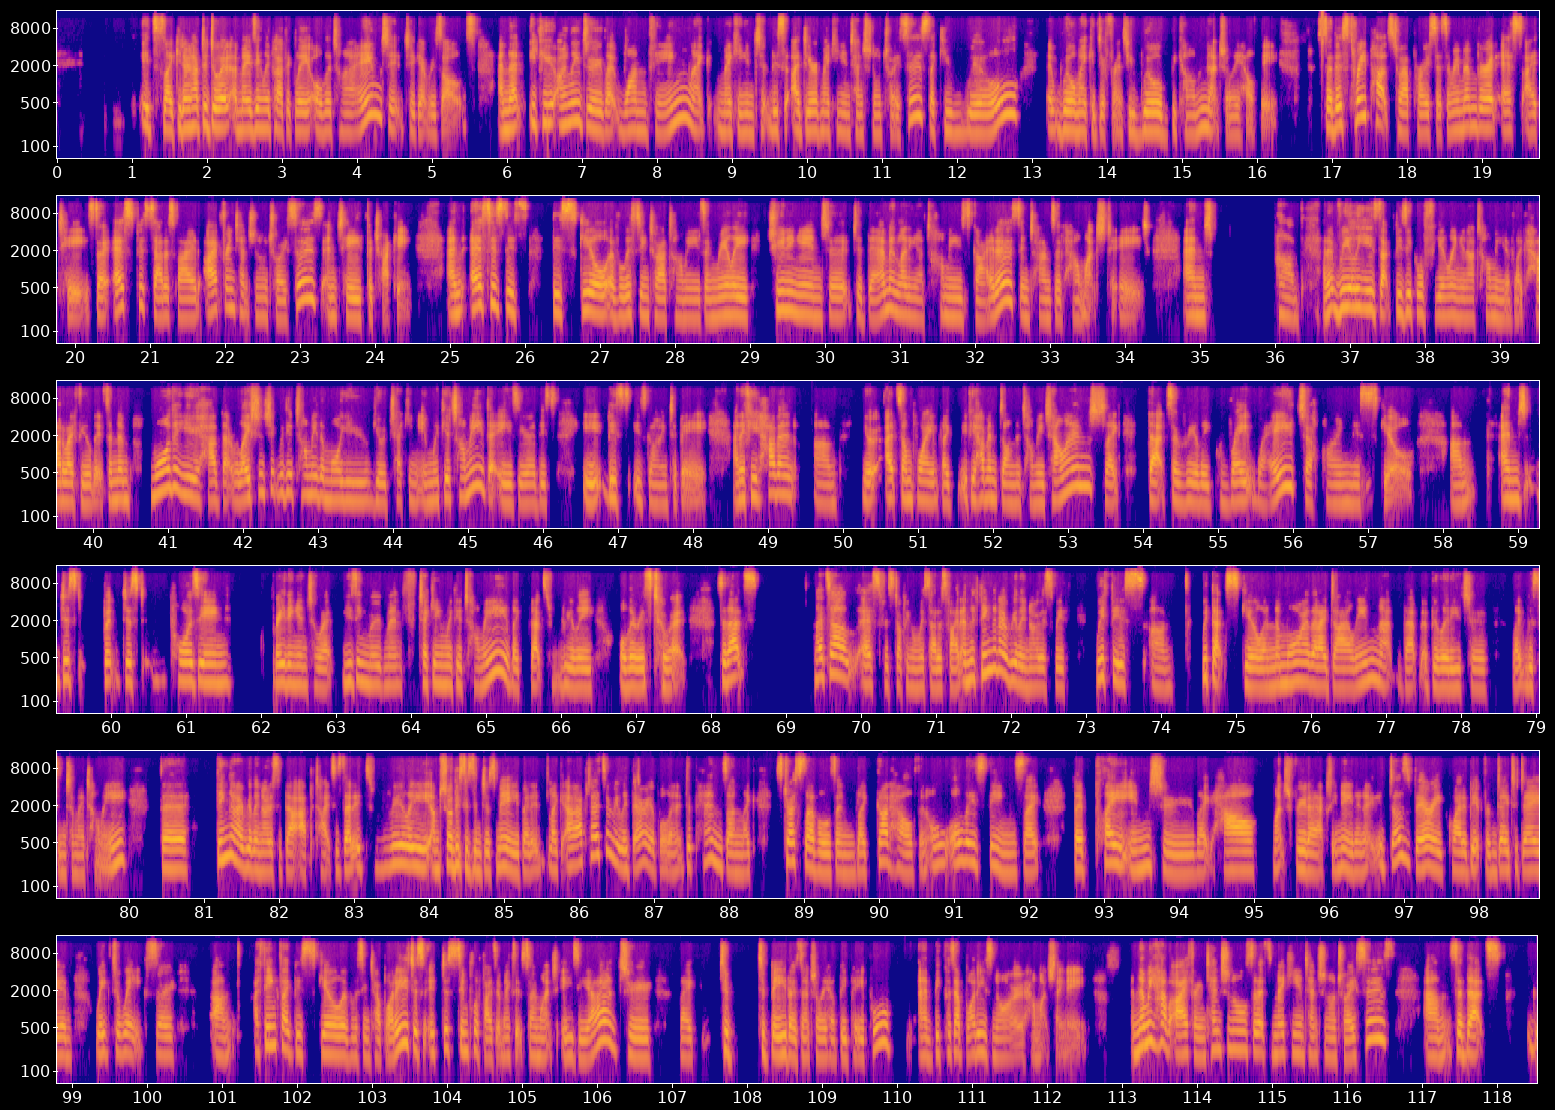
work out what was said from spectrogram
it's like you don't have to do it amazingly perfectly all the time to, to get results and that if you only do like one thing like making into this idea of making intentional choices like you will it will make a difference you will become naturally healthy so there's three parts to our process and remember it SIT. So S for satisfied, I for intentional choices and T for tracking. And S is this this skill of listening to our tummies and really tuning in to, to them and letting our tummies guide us in terms of how much to eat. And um, and it really is that physical feeling in our tummy of like, how do I feel this? And the more that you have that relationship with your tummy, the more you you're checking in with your tummy, the easier this this is going to be. And if you haven't, um, you know, at some point, like if you haven't done the tummy challenge, like that's a really great way to hone this skill. Um, and just, but just pausing, breathing into it, using movement, checking with your tummy, like that's really all there is to it. So that's that's our S for stopping when we're satisfied. And the thing that I really notice with with this um, with that skill, and the more that I dial in that that ability to like listen to my tummy, the thing that I really notice about appetites is that it's really, I'm sure this isn't just me, but it like our appetites are really variable and it depends on like stress levels and like gut health and all, all these things like they play into like how much food I actually need. And it, it does vary quite a bit from day to day and week to week. So um, I think like this skill of listening to our bodies just it just simplifies it, makes it so much easier to like to to be those naturally healthy people and because our bodies know how much they need. And then we have i for intentional so that's making intentional choices. Um, so that's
